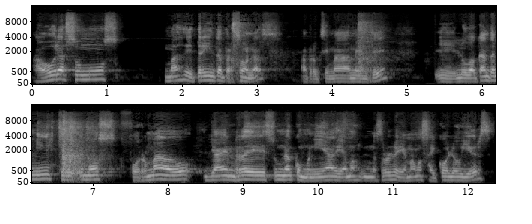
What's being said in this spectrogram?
Ahora somos más de 30 personas aproximadamente. Y lo bacán también es que hemos formado ya en redes una comunidad, digamos, nosotros le llamamos Psychologiers,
